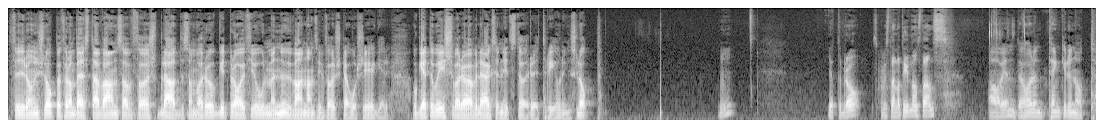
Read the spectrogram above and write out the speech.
Fyrahundsloppet för de bästa vanns av First Blood som var ruggigt bra i fjol men nu vann han sin första årsseger. Och Get a Wish var överlägsen i ett större treåringslopp. Mm. Jättebra. Ska vi stanna till någonstans? Ja, jag vet inte. Har du, tänker du något?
